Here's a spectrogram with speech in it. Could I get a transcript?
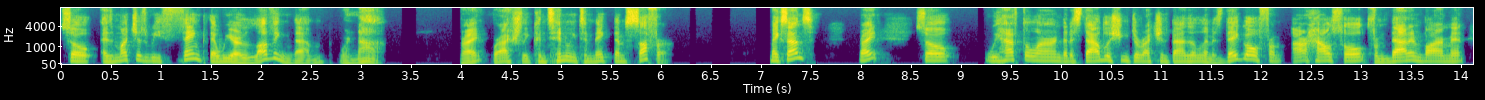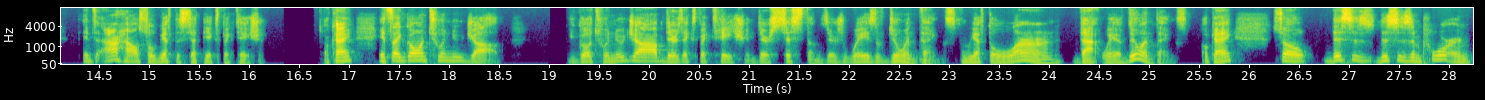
So, as much as we think that we are loving them, we're not, right? We're actually continuing to make them suffer. Make sense? Right? So, we have to learn that establishing directions, bounds, and limits, they go from our household, from that environment into our household. We have to set the expectation. Okay. It's like going to a new job. You go to a new job, there's expectation, there's systems, there's ways of doing things. And we have to learn that way of doing things. Okay. So this is this is important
